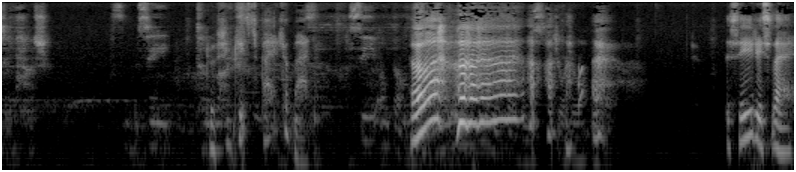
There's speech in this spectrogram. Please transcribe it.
to passion. See to Do you think it's Spider-Man? See entendre. 어? Jojo. Seriously?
